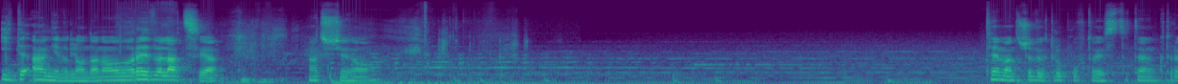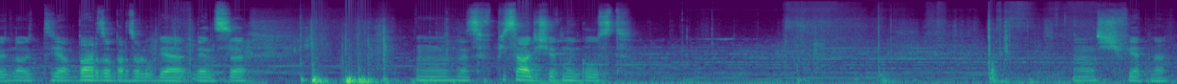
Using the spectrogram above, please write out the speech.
idealnie wygląda, no rewelacja. Patrzcie, no. Temat żywych trupów to jest ten, który no, ja bardzo, bardzo lubię, więc, e, mm, więc wpisali się w mój gust. Mm, Świetne.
